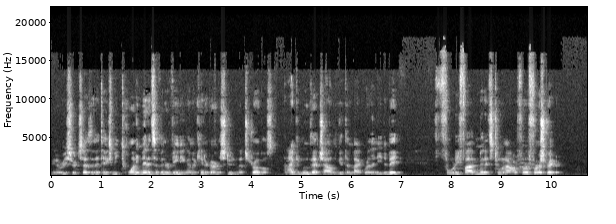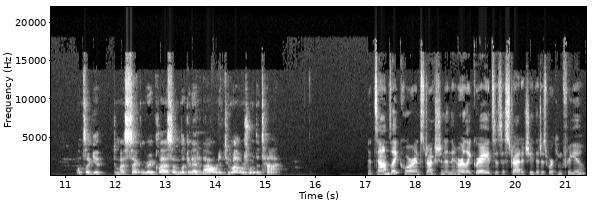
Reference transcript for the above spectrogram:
You know, research says that it takes me 20 minutes of intervening on a kindergarten student that struggles, and I can move that child and get them back where they need to be. 45 minutes to an hour for a first grader. Once I get to my second grade class, I'm looking at an hour to two hours worth of time. It sounds like core instruction in the early grades is a strategy that is working for you.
